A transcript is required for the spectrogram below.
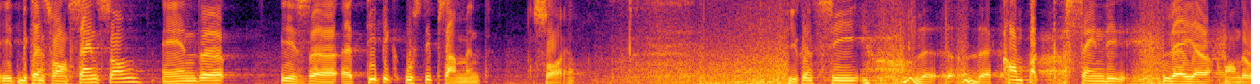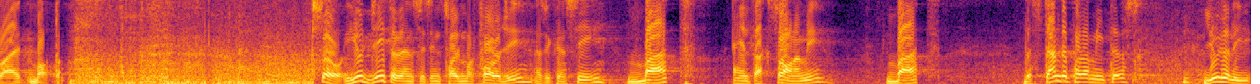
It becomes from sandstone and uh, is uh, a typical Ustipsamment soil. You can see the, the compact sandy layer on the right bottom. So huge differences in soil morphology, as you can see, but, and taxonomy, but the standard parameters usually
